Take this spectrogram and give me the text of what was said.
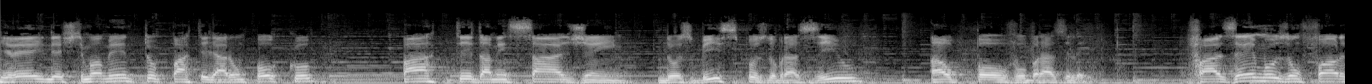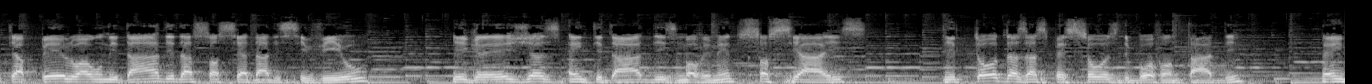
Irei, neste momento, partilhar um pouco parte da mensagem dos bispos do Brasil ao povo brasileiro. Fazemos um forte apelo à unidade da sociedade civil, igrejas, entidades, movimentos sociais e todas as pessoas de boa vontade em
